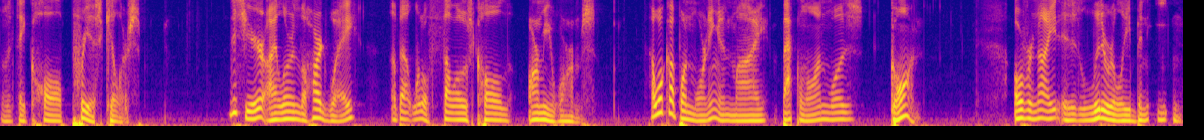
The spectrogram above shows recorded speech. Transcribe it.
that they call Prius killers. This year, I learned the hard way about little fellows called army worms. I woke up one morning and my back lawn was gone. Overnight, it had literally been eaten.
